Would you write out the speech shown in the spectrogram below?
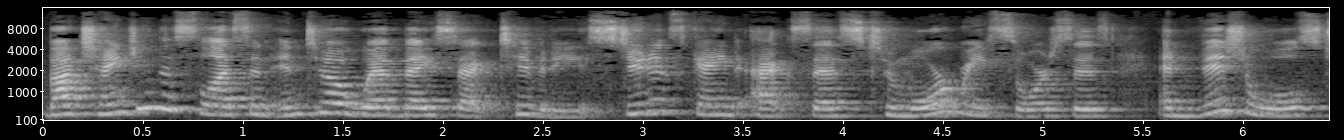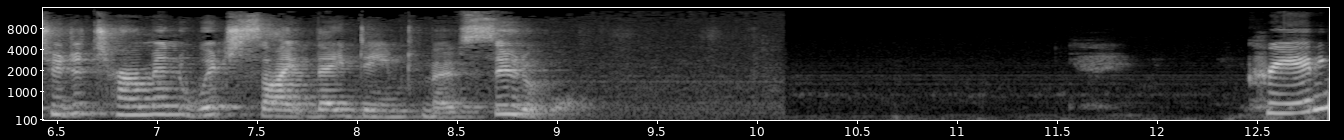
By changing this lesson into a web-based activity, students gained access to more resources and visuals to determine which site they deemed most suitable. Creating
